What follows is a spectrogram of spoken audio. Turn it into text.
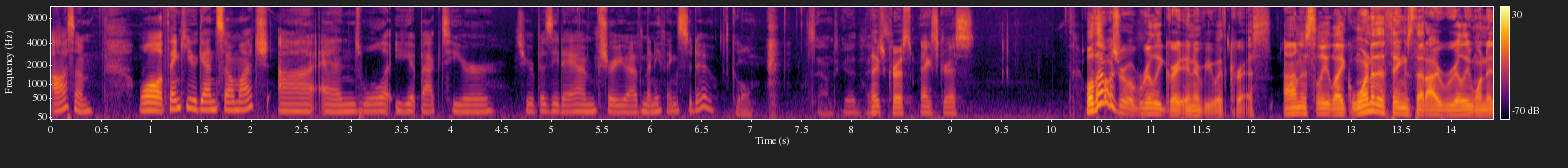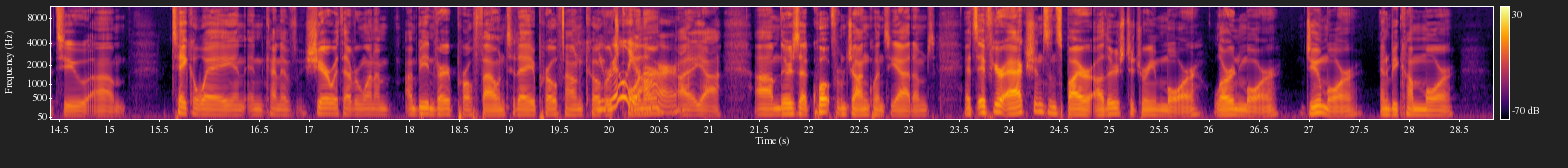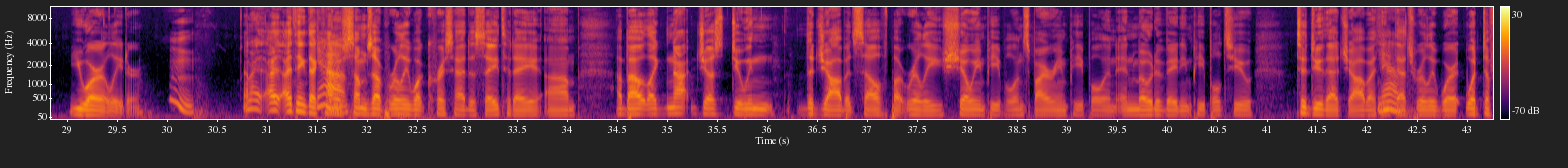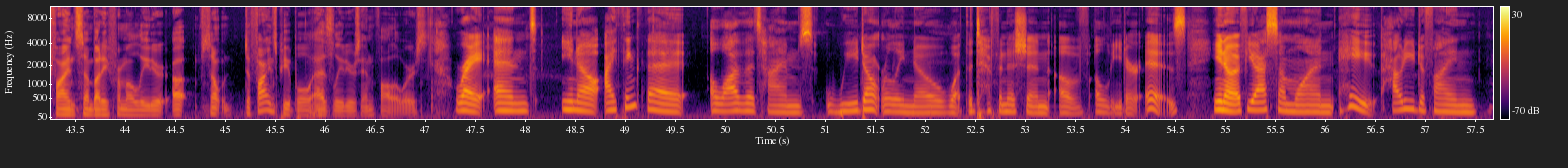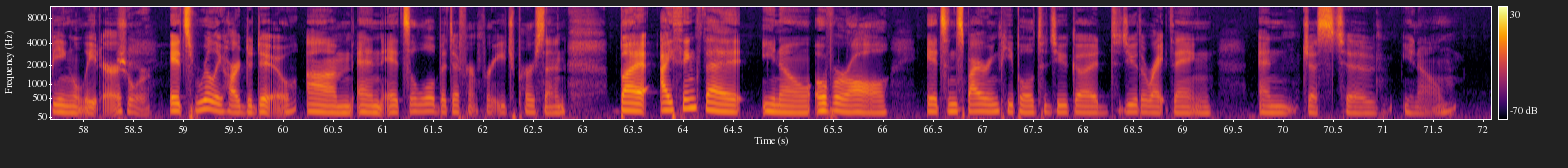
Awesome. Well, thank you again so much, uh, and we'll let you get back to your to your busy day. I'm sure you have many things to do. Cool. Sounds good. Thanks, Chris. Thanks, Chris. Well, that was a really great interview with Chris. Honestly, like one of the things that I really wanted to um, take away and, and kind of share with everyone. I'm I'm being very profound today. Profound coverage really corner. I- yeah. Um, there's a quote from John Quincy Adams. It's if your actions inspire others to dream more, learn more, do more, and become more, you are a leader. Hmm. And I, I, I think that kind of sums up really what Chris had to say today um, about like not just doing the job itself, but really showing people, inspiring people, and, and motivating people to to do that job. I think Yeah. that's really where what defines somebody from a leader. Uh, so defines people as leaders and followers. Right. And, you know, I think that a lot of the times we don't really know what the definition of a leader is. You know, if you ask someone, hey, how do you define being a leader? Sure. It's really hard to do. Um, and it's a little bit different for each person. But I think that, you know, overall, it's inspiring people to do good, to do the right thing, and just to, you know,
